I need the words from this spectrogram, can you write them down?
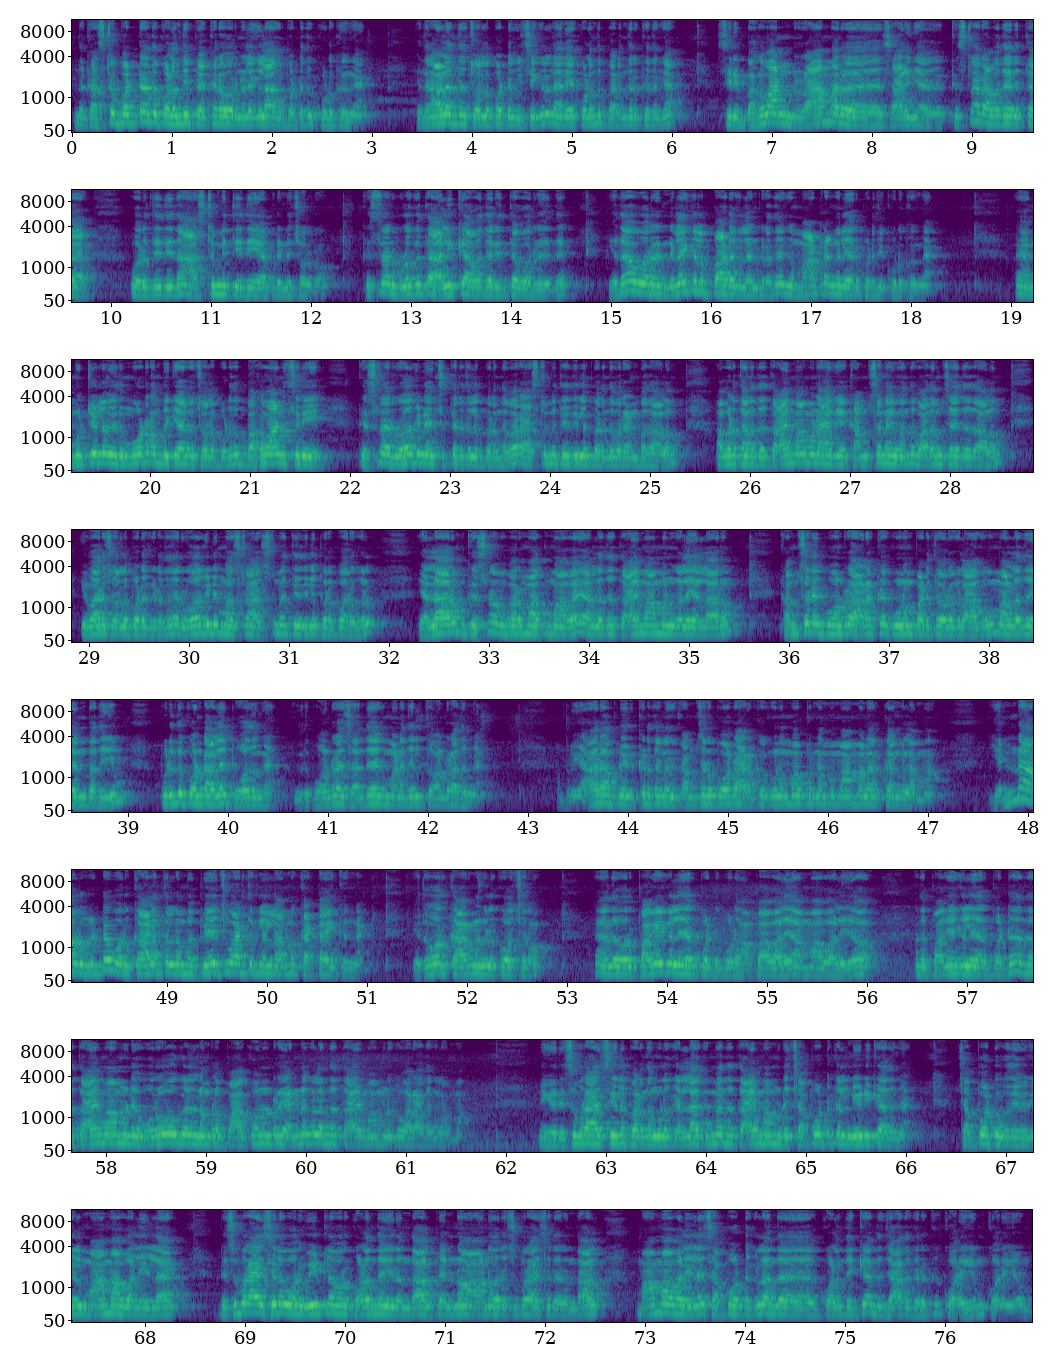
இந்த கஷ்டப்பட்டு அந்த குழந்தைய பெக்கிற ஒரு நிலைகள் ஆகப்பட்டது கொடுக்குங்க. இதனால் இந்த சொல்லப்பட்ட விஷயங்கள் நிறைய குழந்தை பிறந்திருக்குதுங்க. சரி பகவான் ராமர் சாரிங்க கிருஷ்ணர் அவதரித்த ஒரு திதி தான் அஷ்டமி திதி அப்படின்னு சொல்கிறோம் கிருஷ்ணர் உலகத்தை அழிக்க அவதரித்த ஒரு இது. ஏதோ ஒரு நிலைகள் பாடுகள்ன்றது இங்கே மாற்றங்கள் ஏற்படுத்தி கொடுக்குங்க. முற்றிலும் இது மூட நம்பிக்கையாக சொல்லப்படுது. பகவான் ஸ்ரீ கிருஷ்ணர் ரோகி நட்சத்திரத்தில் பிறந்தவர் அஷ்டமி தேதியிலும் பிறந்தவர் என்பதாலும் அவர் தனது தாய்மாமன் ஆகிய கம்சனை வந்து வதம் செய்ததாலும் இவ்வாறு சொல்லப்படுகிறது. ரோகிணி மாஸ்டம் அஷ்டமி தேதியில் பிறப்பவர்கள் எல்லாரும் கிருஷ்ண பரமாத்மாவை அல்லது தாய்மாமன்களை எல்லாரும் கம்சனை போன்ற அரக்க குணம் படைத்தவர்களாகவும் அல்லது என்பதையும் புரிந்து கொண்டாலே போதுங்க. இது போன்ற சந்தேகம் மனதில் தோன்றாதுங்க. அப்புறம் யாரும் அப்படி இருக்கிறதுக்கு கம்சனை போட்டு அறக்க குணமாக இப்போ நம்ம மாமாலாம் இருக்காங்களாம்மா? என்ன அவர்கிட்ட ஒரு காலத்தில் நம்ம பேச்சுவார்த்தைகள் இல்லாமல் கட்டாயிக்குங்க. ஏதோ ஒரு காரணங்களுக்கோசரம். அந்த ஒரு பகைகள் ஏற்பட்டு போடும். அப்பாவாலேயோ அம்மாவாலேயோ அந்த பகைகள் ஏற்பட்டு அந்த தாய்மாமனுடைய உறவுகள் நம்மளை பார்க்கணுன்ற எண்ணங்கள் அந்த தாய்மாமனுக்கு வராதுங்களாம்மா. நீங்கள் ரிஷபராசியில் பிறந்தவங்களுக்கு எல்லாருக்குமே அந்த தாய்மாமனுடைய சப்போர்ட்டுகள் நீடிக்காதுங்க. சப்போர்ட் உதவிகள் மாமா வழியில். ரிஷபராசியில் ஒரு வீட்டில் ஒரு குழந்தை இருந்தால் பெண்ணோ ஆணோ ரிஷபராசியில் இருந்தால் மாமா வழியில் சப்போர்ட்டுகள் அந்த குழந்தைக்கு அந்த ஜாதகருக்கு குறையும் குறையும்.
